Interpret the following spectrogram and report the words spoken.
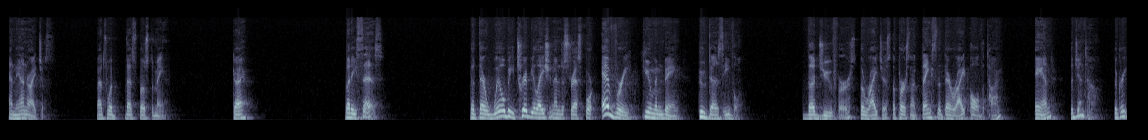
and the unrighteous. That's what that's supposed to mean. Okay? But he says that there will be tribulation and distress for every human being who does evil. The Jew first, the righteous, the person that thinks that they're right all the time, and the Gentile, the Greek,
